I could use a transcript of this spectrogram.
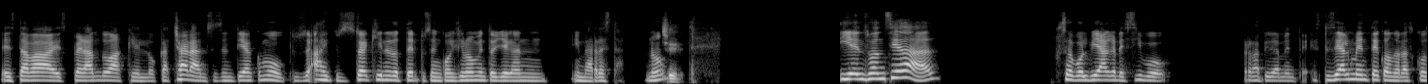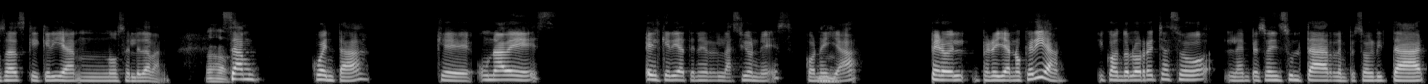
estaba esperando a que lo cacharan. Se sentía como, pues, ay, pues estoy aquí en el hotel, pues en cualquier momento llegan y me arrestan, ¿no? Sí. Y en su ansiedad se volvía agresivo rápidamente, especialmente cuando las cosas que querían no se le daban. Sam cuenta que una vez él quería tener relaciones con ella, pero, él, pero ella no quería. Y cuando lo rechazó, la empezó a insultar, le empezó a gritar.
